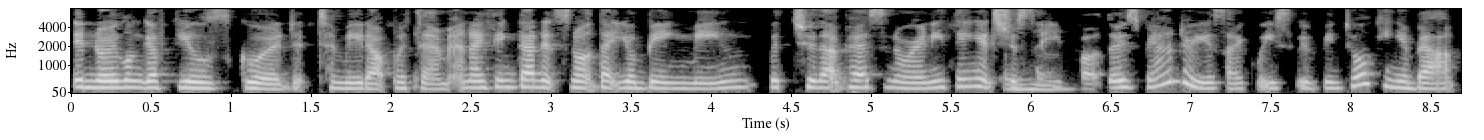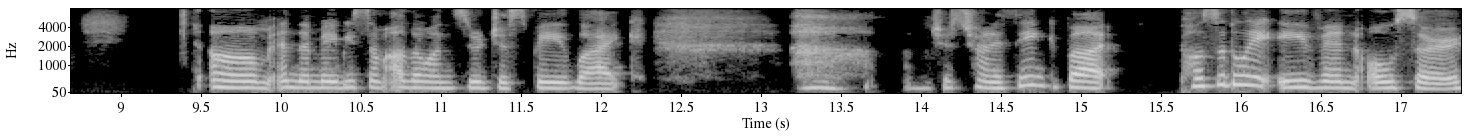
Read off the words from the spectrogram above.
it no longer feels good to meet up with them and i think that it's not that you're being mean with to that person or anything it's just mm-hmm. that you've got those boundaries like we, we've been talking about um and then maybe some other ones would just be like i'm just trying to think but possibly even also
